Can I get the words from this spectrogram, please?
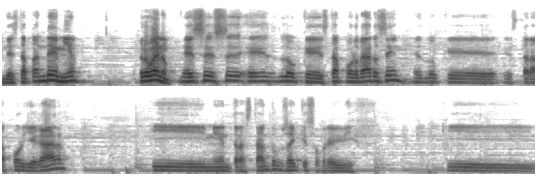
de esta pandemia. Pero bueno, eso es, es, lo que está por darse, es lo que estará por llegar. Y mientras tanto, pues hay que sobrevivir. Y.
